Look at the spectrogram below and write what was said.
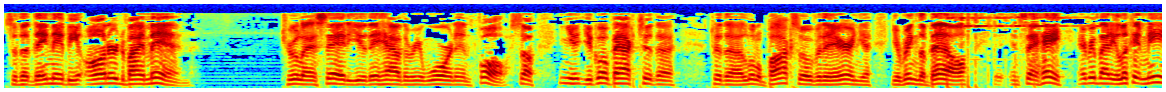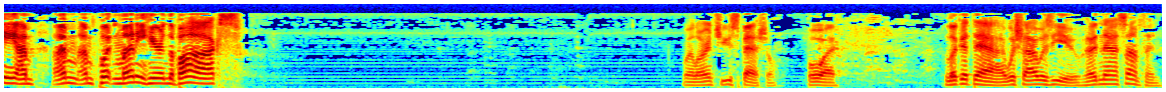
so that they may be honored by men. Truly I say to you, they have the reward in full. So you, you go back to the to the little box over there and you, you ring the bell and say, Hey, everybody look at me, I'm I'm I'm putting money here in the box. Well, aren't you special? Boy. Look at that. I wish I was you. Isn't that something?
